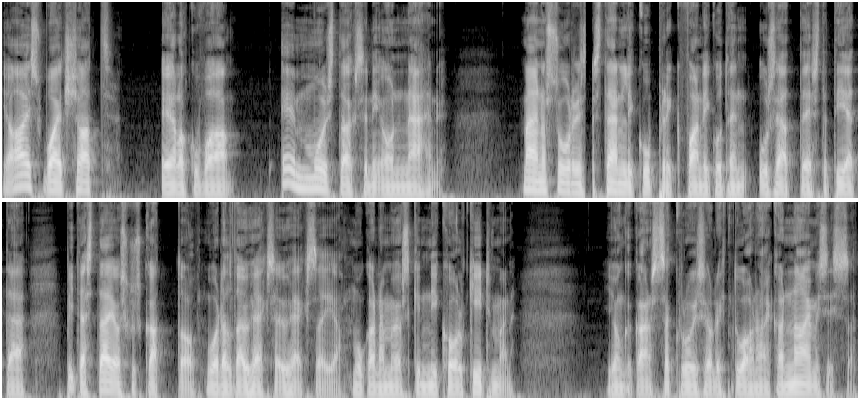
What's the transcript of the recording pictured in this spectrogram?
Ja Ice White Shot elokuvaa en muistaakseni on nähnyt. Mä en ole suurin Stanley Kubrick-fani, kuten useat teistä tietää. Pitäisi tää joskus katsoa vuodelta 99 ja mukana myöskin Nicole Kidman, jonka kanssa Cruise oli tuohon aikaan naimisissa.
